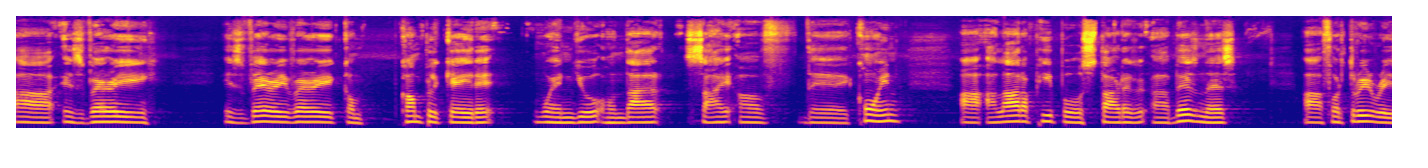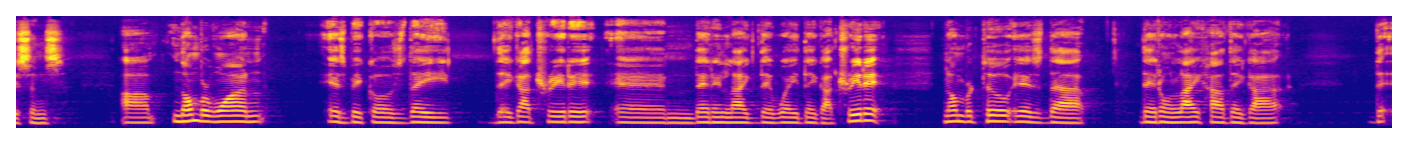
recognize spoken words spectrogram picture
Uh, it's very it's very very com- complicated when you on that side of the coin. Uh, a lot of people started a business uh, for three reasons. Um, number one is because they they got treated and they didn't like the way they got treated. Number two is that they don't like how they got the,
